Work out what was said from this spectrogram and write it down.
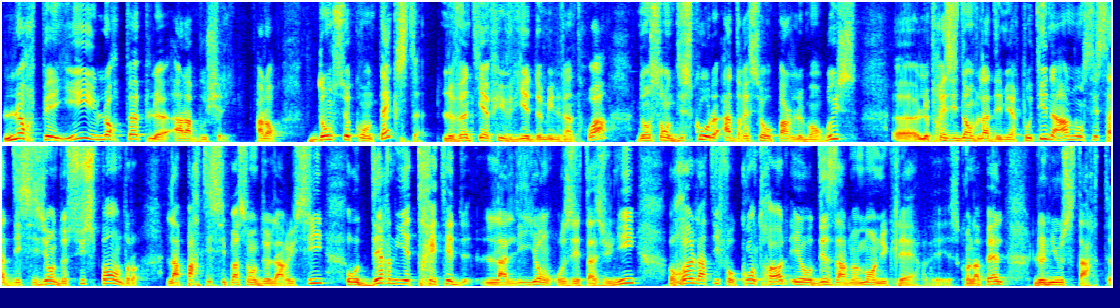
leur pays leur peuple à la boucherie. Alors, dans ce contexte, le 21 février 2023, dans son discours adressé au Parlement russe, euh, le président Vladimir Poutine a annoncé sa décision de suspendre la participation de la Russie au dernier traité de la Lyon aux États-Unis relatif au contrôle et au désarmement nucléaire, ce qu'on appelle le New Start.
